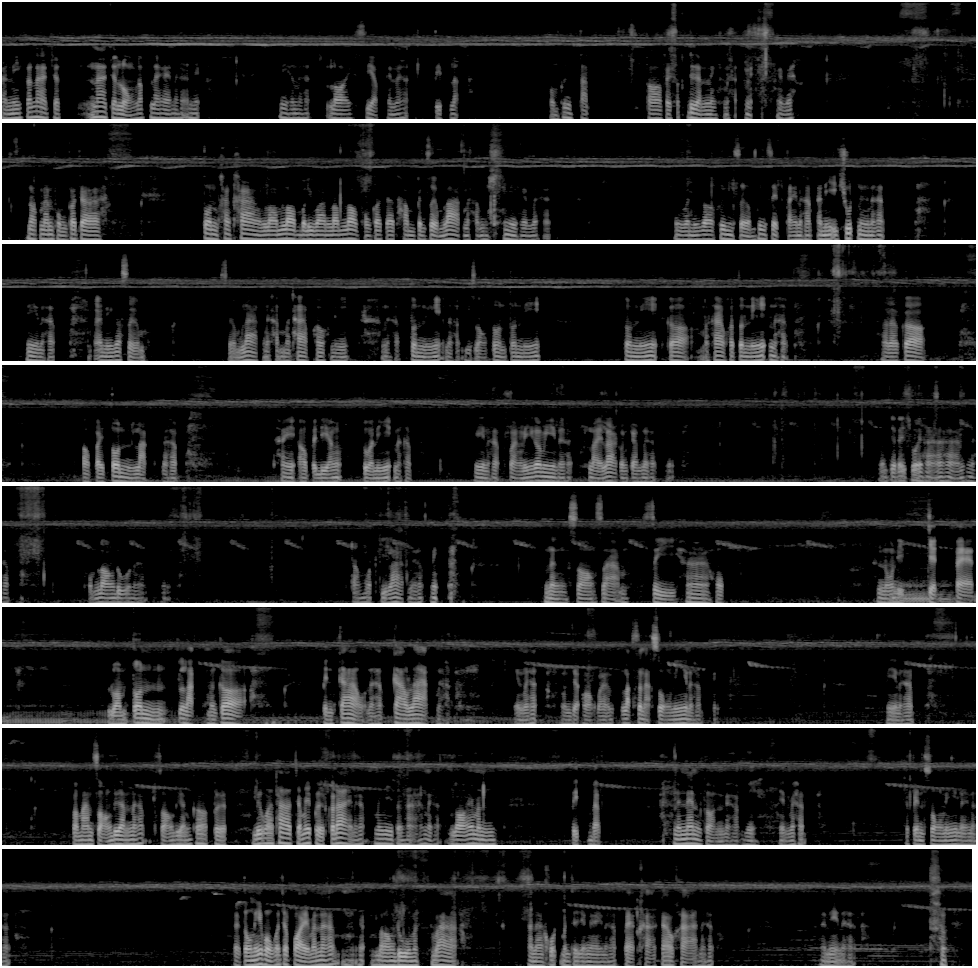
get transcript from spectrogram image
อันนี้ก็น่าจะน่าจะหลงรับแลนะฮะอันเนี่ยนี่นะฮะรอยเสียบเห็นไหมฮะติดละ ผมเพิ่งตัดต่อไปสักเดือนหนึ่งนะครับเนี่ยเห็นไหมนอกนั้นผมก็จะ ต้นข้างๆ ล้อมรอบบริวารล้อมรอบ ผมก็จะทำเป็นเสริมรากนะครับนี่เห็นไหมฮะในวันนี้ก็เพิ่งเสริมเพิ่งเสร็จไปนะครับ อันนี้อีกชุดหนึ่งนะครับ นี่นะครับ อันนี้ก็เสริมเสริมรากนะครับ มาทาบเข้านี้นะครับ ต้นนี้นะครับ มีสองต้นต้นนี้ต้นนี้ก็มาทาบเข้าต้นนี้นะครับ แล้วก็เอาไปต้นหลักนะครับ ให้เอาไปเลี้ยงตัวนี้นะครับ นี่นะครับ ฝั่งนี้ก็มีนะครับหลายรากเหมือนกันนะครับ มันจะได้ช่วยหาอาหารนะครับ ผมลองดูนะครับทั้งหมดกี่รากนะครับนี่หนึ่งสองสามสี่ห้าหกโน้นอีกเจ็ดแปดรวมต้นหลักมันก็ เป็นเก้านะครับเก้ารากนะครับ เห็นไหมฮะมันจะออกมาลักษณะทรงนี้นะครับ นี่นะครับ ประมาณสองเดือนนะครับสองเดือนก็เปิดหรือว่าถ้าจะไม่เปิดก็ได้นะครับ ไม่มีปัญหานะครับรอให้มันติดแบบแน่นๆก่อนนะครับ นี่เห็นไหมครับ จะเป็นทรงนี้เลยนะครับ แต่ตรงนี้ผมก็จะปล่อยมันนะครับ ลองดูมันว่าอนาคตมันจะยังไงนะครับแปดขาเก้าขานะครับ อันนี้นะฮะ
